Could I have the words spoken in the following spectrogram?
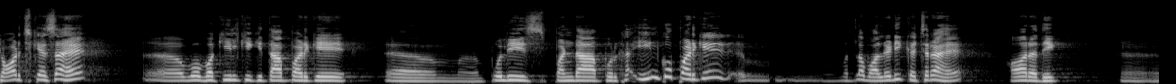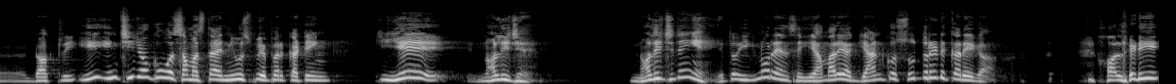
टॉर्च कैसा है? वो वकील की किताब पढ़ के पुलिस, पंडा, पुरखा, इनको पढ़ के मतलब ऑलरेडी कचरा है। और अधिक डॉक्टरी ये इन चीज़ों को वो समझता है, न्यूज़पेपर कटिंग, कि ये नॉलेज है। नॉलेज नहीं है, ये तो इग्नोरेंस है, ये हमारे अज्ञान को सुदृढ़ करेगा। ऑलरेडी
